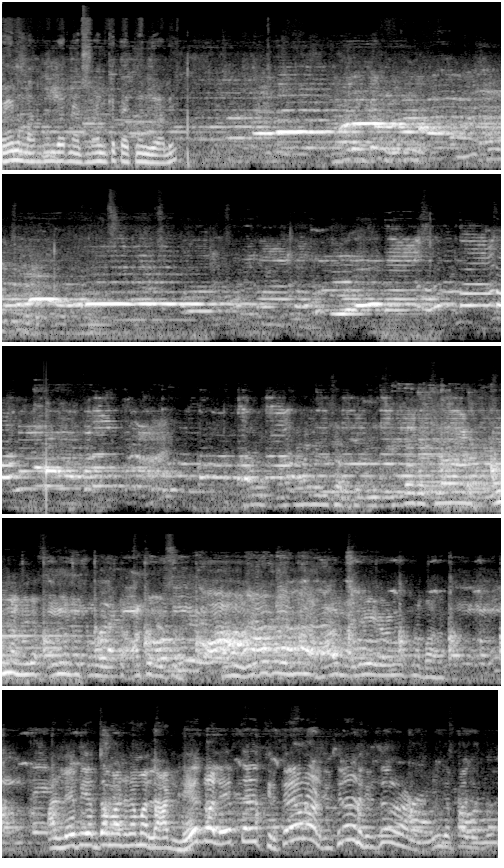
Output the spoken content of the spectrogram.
మెయిన్ మార్గం ద్వారా నడచడానికి ప్రయత్నం చేయాలి. వాళ్ళు లేపి చెప్దామంటే మళ్ళీ లేపా లేపితే తిరుగుతూనే ఉన్నాడు తిరుగుతూనే ఉన్నాడు తిరుగుతూనే ఉన్నాడు ఏం చెప్పాలి చెప్తా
